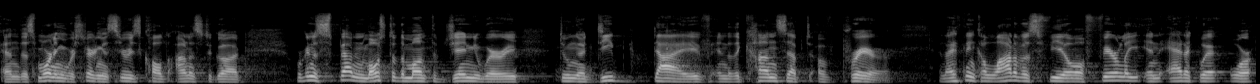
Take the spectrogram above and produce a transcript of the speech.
And this morning we're starting a series called Honest to God. We're going to spend most of the month of January doing a deep dive into the concept of prayer. And I think a lot of us feel fairly inadequate or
